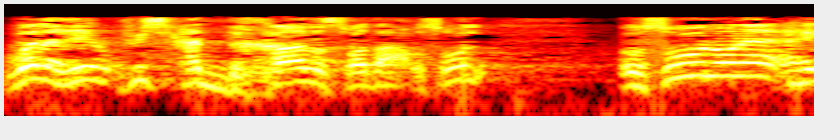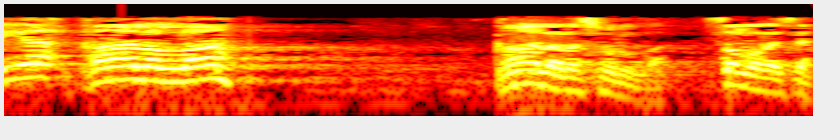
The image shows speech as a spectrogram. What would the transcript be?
ولا غيره. فيش حد خالص وضع أصول. أصولنا هي قال الله قال رسول الله صلى الله عليه وسلم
